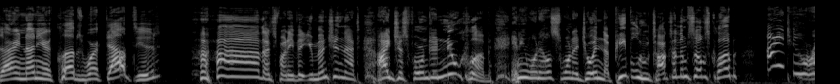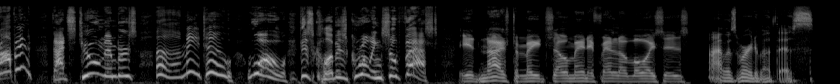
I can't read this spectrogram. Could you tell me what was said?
Sorry none of your clubs worked out, dude. Haha, that's funny that you mentioned that. I just formed a new club. Anyone else want to join the People Who Talk to Themselves Club? I do, Robin. That's two members. Uh, me too. Whoa, this club is growing so fast. It's nice to meet so many fellow voices. I was worried about this.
